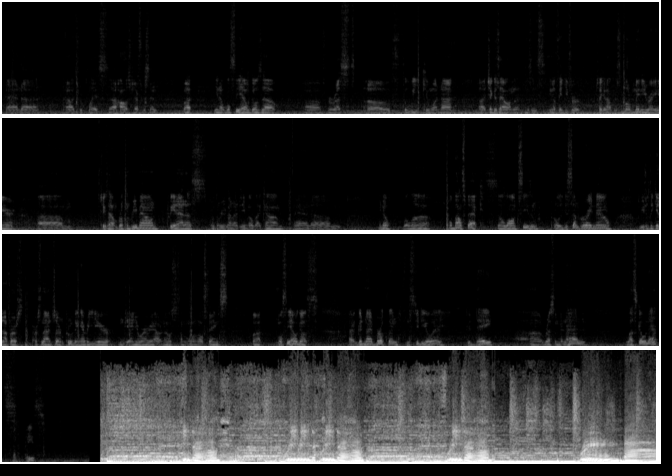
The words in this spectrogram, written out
and uh, uh, to replace uh, Hollis Jefferson. But you know, we'll see how it goes out uh, for the rest of the week and whatnot. Uh, check us out on the. This is you know, thank you for checking out this little mini right here. Um, check us out on Brooklyn Rebound. Tweet at us, brooklynrebound at gmail.com. And, um, you know, we'll, uh, we'll bounce back. It's a long season, early December right now. We usually get off our our snide start improving every year in January. I don't know, something of those things, but we'll see how it goes. Uh, good night, Brooklyn from Studio A. Good day, uh, rest of Manhattan. Let's go Nets. Peace. Rebound. Re- rebound. Rebound. Rebound. Rebound.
